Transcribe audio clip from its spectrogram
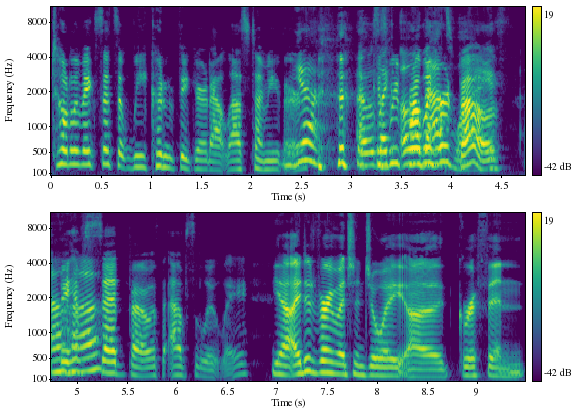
totally makes sense that we couldn't figure it out last time either. Yeah. I was like, we oh, probably that's heard why. both. They Uh-huh. have said both, absolutely. Yeah, I did very much enjoy uh, Griffin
